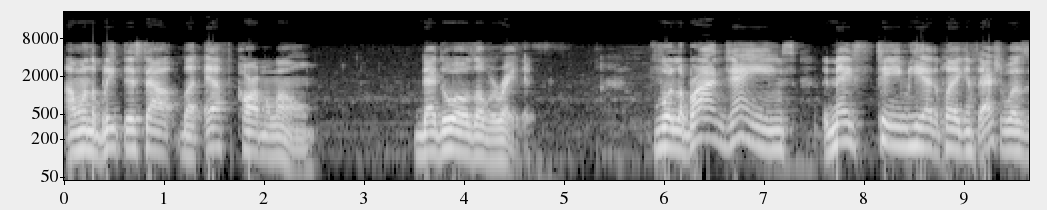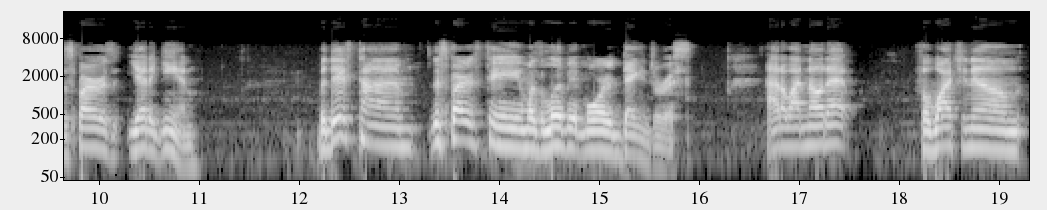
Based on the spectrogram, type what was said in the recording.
I want to bleep this out, but F Karl Malone. That duo is overrated. For LeBron James, the next team he had to play against actually was the Spurs yet again. But this time, the Spurs team was a little bit more dangerous. How do I know that? For watching them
